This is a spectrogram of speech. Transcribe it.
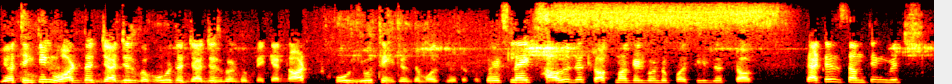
you're thinking what the judge is who the judge is going to pick and not who you think is the most beautiful. So it's like how is the stock market going to perceive the stock? That is something which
